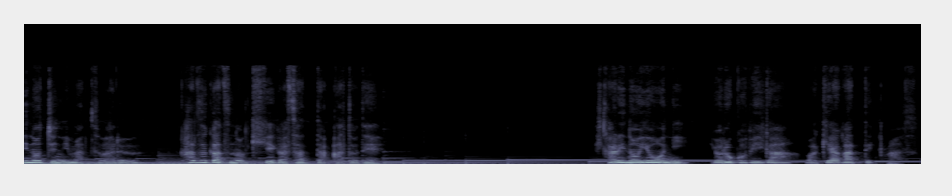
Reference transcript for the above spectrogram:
命にまつわる数々の危機が去った後で光のように喜びが湧き上がってきます。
